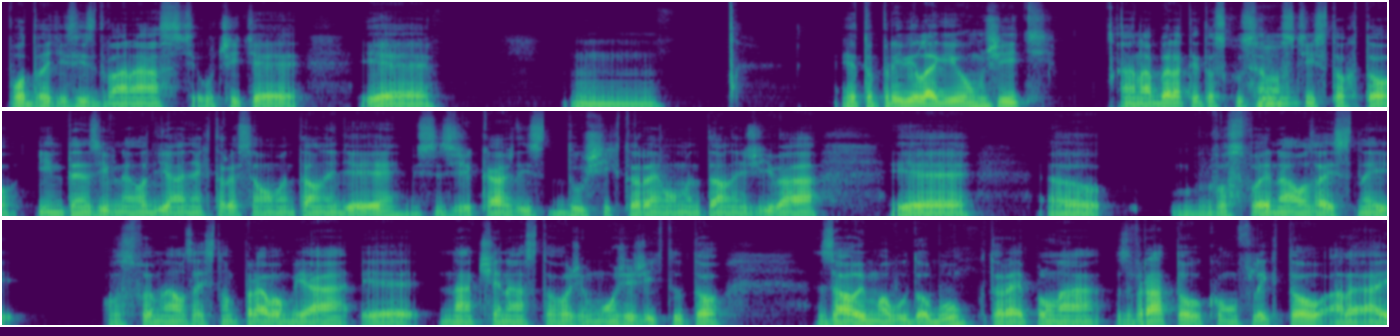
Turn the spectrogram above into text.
po 2012 určite je, mm, je to privilegium žiť a naberať tieto skúsenosti mm. z tohto intenzívneho diania, ktoré sa momentálne deje. Myslím si, že každý z duší, ktorá je momentálne živá, je vo svojej naozajstnej vo svojom naozajstnom pravom ja je nadšená z toho, že môže žiť túto zaujímavú dobu, ktorá je plná zvratov, konfliktov, ale aj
